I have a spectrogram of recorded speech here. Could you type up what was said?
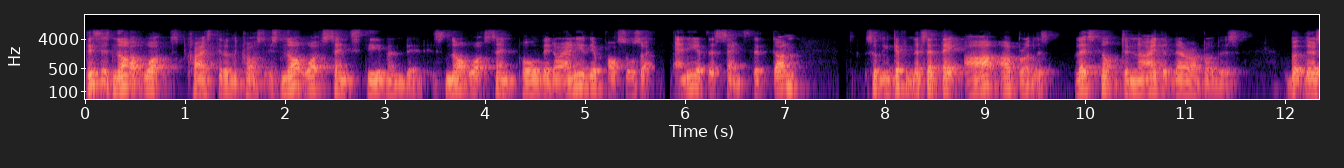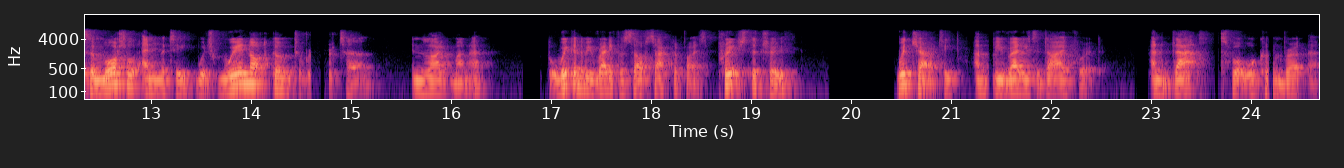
This is not what Christ did on the cross. It's not what St. Stephen did. It's not what St. Paul did or any of the apostles or any of the saints. They've done something different. They've said they are our brothers. Let's not deny that they're our brothers. But there's a mortal enmity, which we're not going to return in like manner. But we're going to be ready for self sacrifice. Preach the truth with charity and be ready to die for it. And that's what will convert them.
